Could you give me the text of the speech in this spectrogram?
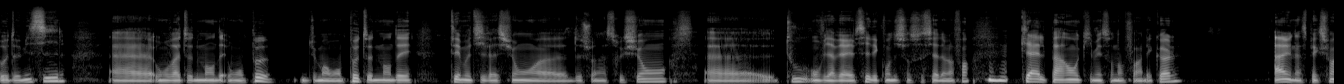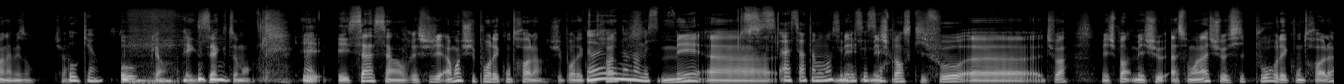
au domicile, euh, où on va te demander, où on peut, du moment où on peut te demander tes motivations de choix d'instruction, tout, on vient vérifier les conditions sociales de l'enfant. Mhm. Quel parent qui met son enfant à l'école a une inspection à la maison tu vois Aucun. Aucun, exactement. Ouais. et, et ça, c'est un vrai sujet. Alors moi, je suis pour les contrôles. hein. Je suis pour les contrôles. ouais, non, non, mais euh, à certains moments, c'est nécessaire. mais je pense qu'il faut, euh, tu vois, mais, je pense, mais je, à ce moment-là, je suis aussi pour les contrôles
